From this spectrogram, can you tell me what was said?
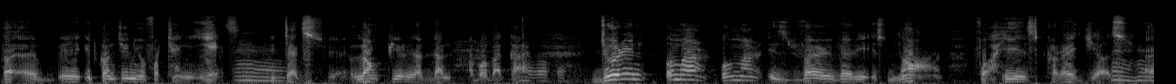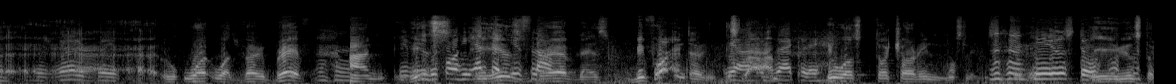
the, uh, it continued for 10 years. It takes a long period than Abu Bakr. During Umar, Umar is very, very, is known for his courageous, mm-hmm. uh, Very brave. uh, was very brave, mm-hmm. and Even his, before he entered his Islam. braveness before entering Yeah, Islam, exactly. he was torturing Muslims. Mm-hmm. He used to. He used to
